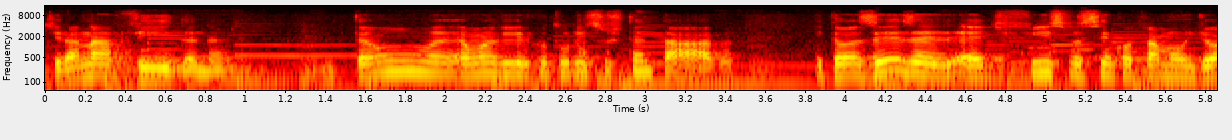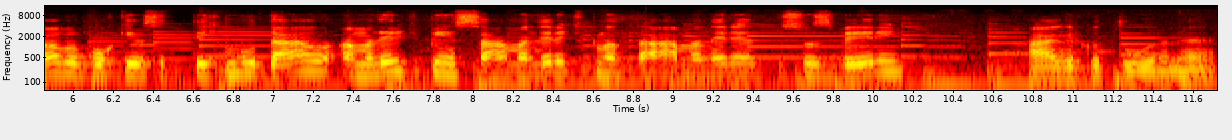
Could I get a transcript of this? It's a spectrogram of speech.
tirando a vida, né? Então é uma agricultura insustentável. Então às vezes é, é, difícil você encontrar mão de obra porque você tem que mudar a maneira de pensar, a maneira de plantar, a maneira das pessoas verem a agricultura, né?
